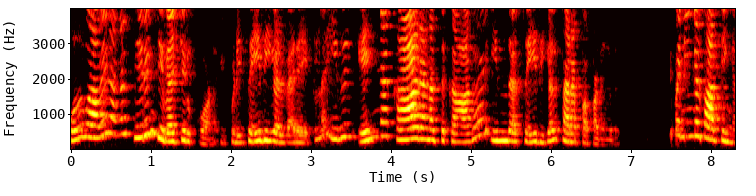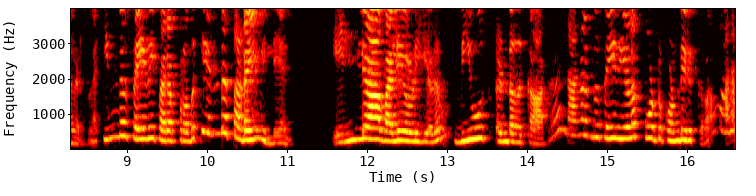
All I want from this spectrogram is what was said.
பொதுவாகவே நாங்கள் தெரிஞ்சு வச்சிருக்கோம். இப்படி செய்திகள் வரைக்குள்ள இது என்ன காரணத்துக்காக இந்த செய்திகள் பரப்பப்படுகிறது? இப்ப நீங்கள் பாத்தீங்கன்னு சொன்னா இந்த செய்தி பரப்புறதுக்கு எந்த தடையும் இல்லையே. எல்லா வலையொலிகளும் வியூஸ் என்றதுக்காக நாங்கள் இந்த செய்திகளை போட்டு கொண்டிருக்கிறோம். ஆனா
